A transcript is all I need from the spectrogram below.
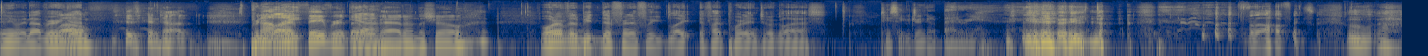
Anyway, not very Wow. good. not It's pretty not my light. favorite that Yeah. we've had on the show. I wonder if it'd be different if we like if I poured it into a glass. Tastes like you're drinking a battery. For the office. Ooh. ah.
